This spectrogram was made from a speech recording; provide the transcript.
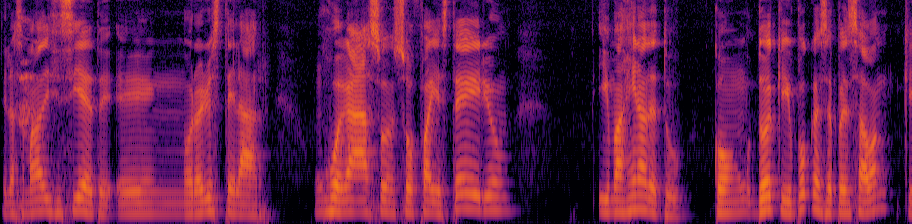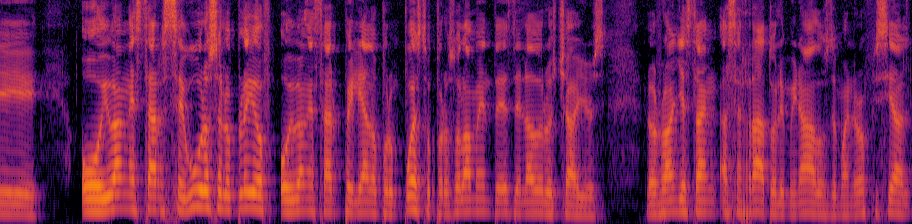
en la semana 17, en horario estelar. Un juegazo en SoFi Stadium. Imagínate tú, con dos equipos que se pensaban que o iban a estar seguros en los playoffs o iban a estar peleando por un puesto, pero solamente es del lado de los Chargers. Los ya están hace rato eliminados de manera oficial.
